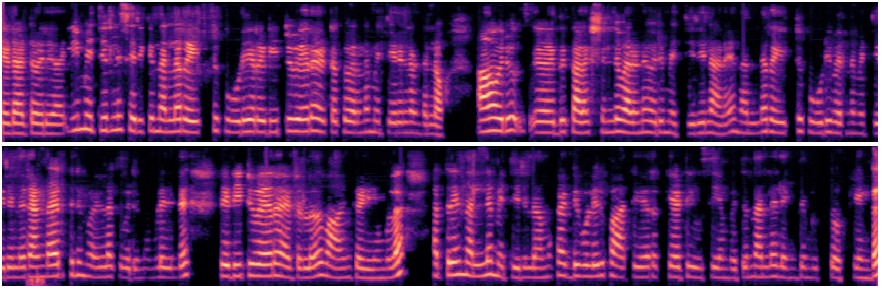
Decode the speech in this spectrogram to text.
ആയിട്ട് വരിക. ഈ മെറ്റീരിയൽ ശരിക്കും നല്ല റേറ്റ് കൂടിയ റെഡി ടു വെയർ ആയിട്ടൊക്കെ വരുന്ന മെറ്റീരിയൽ ഉണ്ടല്ലോ. ആ ഒരു ഇത് കളക്ഷനിൽ വരുന്ന ഒരു മെറ്റീരിയൽ ആണ് നല്ല റേറ്റ് കൂടി വരുന്ന മെറ്റീരിയൽ രണ്ടായിരത്തിന് മുകളിലൊക്കെ വരും നമ്മൾ ഇതിന്റെ റെഡി ടു വെയർ ആയിട്ടുള്ളത് വാങ്ങി കഴിയുമ്പോൾ അത്രയും നല്ല മെറ്റീരിയൽ നമുക്ക് അടിപൊളി ഒരു പാർട്ടി വെയർ ഒക്കെ ആയിട്ട് യൂസ് ചെയ്യാൻ പറ്റും. നല്ല ലെങ്ത് മിത്തും ഒക്കെ ഉണ്ട്.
